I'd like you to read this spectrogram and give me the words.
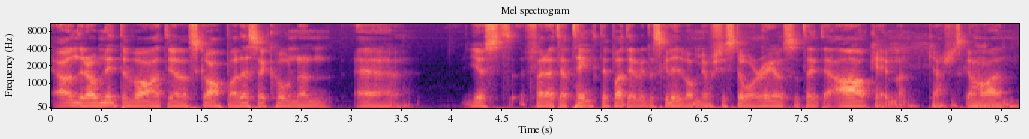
jag undrar om det inte var att jag skapade sektionen eh, just för att jag tänkte på att jag ville skriva om Yoshi Story och så tänkte jag, ah okej men kanske ska ha en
